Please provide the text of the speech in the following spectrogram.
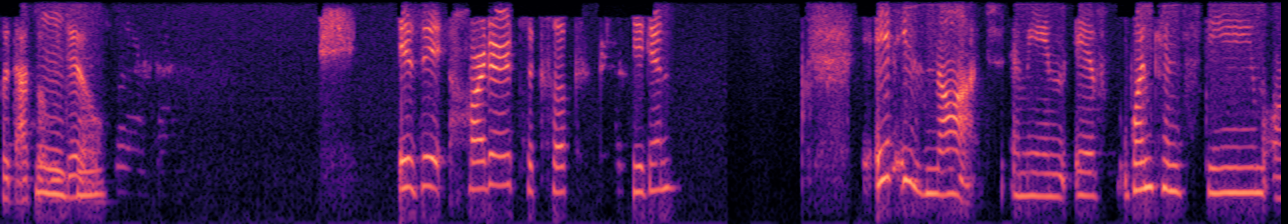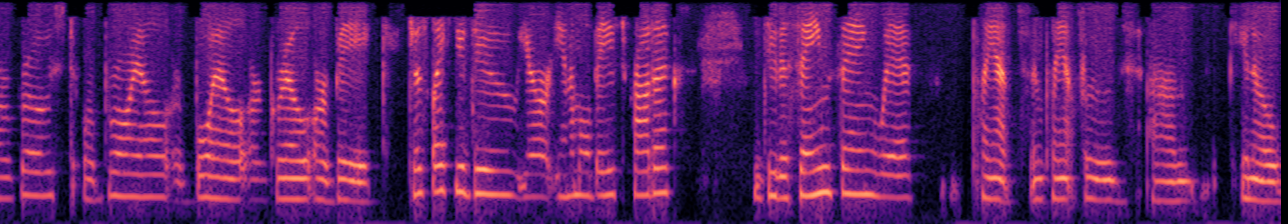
but that's what mm-hmm. we do. Is it harder to cook vegan? It is not. I mean, if one can steam or roast or broil or boil or grill or bake, just like you do your animal-based products, do the same thing with plants and plant foods. Um, you know,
